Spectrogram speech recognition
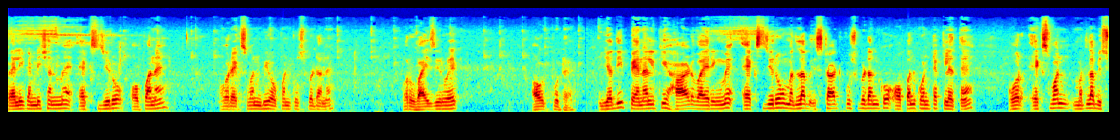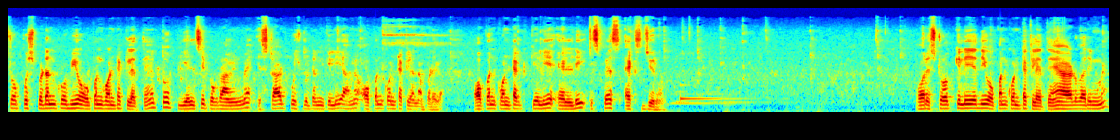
पहली कंडीशन में एक्स ज़ीरो ओपन है और एक्स वन भी ओपन पुश बटन है और वाई ज़ीरो एक आउटपुट है। यदि पैनल की हार्ड वायरिंग में एक्स ज़ीरो मतलब स्टार्ट पुश बटन को ओपन कॉन्टैक्ट लेते हैं और x1 मतलब स्टॉप पुश बटन को भी ओपन कॉन्टैक्ट लेते हैं तो पीएलसी प्रोग्रामिंग में स्टार्ट पुश बटन के लिए हमें ओपन कॉन्टैक्ट लेना पड़ेगा। ओपन कॉन्टैक्ट के लिए L D space X zero और स्टॉप के लिए यदि ओपन कॉन्टैक्ट लेते हैं हार्डवेयरिंग में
